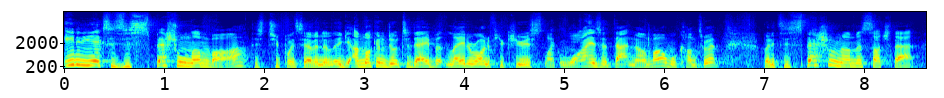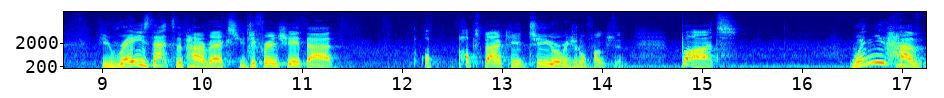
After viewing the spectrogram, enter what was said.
e to the x is this special number, this 2.7, and again, I'm not going to do it today, but later on, if you're curious, like why is it that number, we'll come to it. But it's a special number such that if you raise that to the power of x, you differentiate that, it pops back to your original function. But when you have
